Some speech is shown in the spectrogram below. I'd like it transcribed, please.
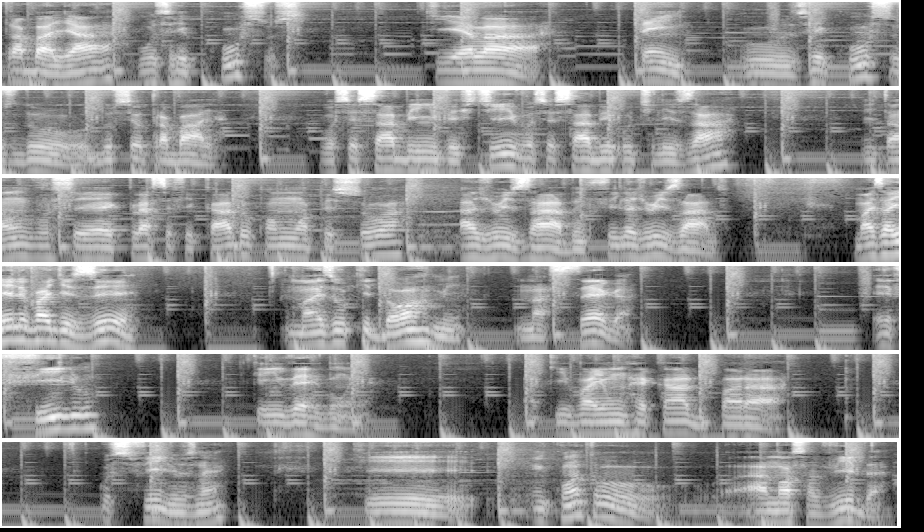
trabalhar os recursos que ela tem, os recursos do, do seu trabalho você sabe investir, você sabe utilizar, então você é classificado como uma pessoa ajuizada, um filho ajuizado. Mas aí ele vai dizer: Mas o que dorme na cega é filho que envergonha. Aqui vai um recado para os filhos, né? Que enquanto a nossa vida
